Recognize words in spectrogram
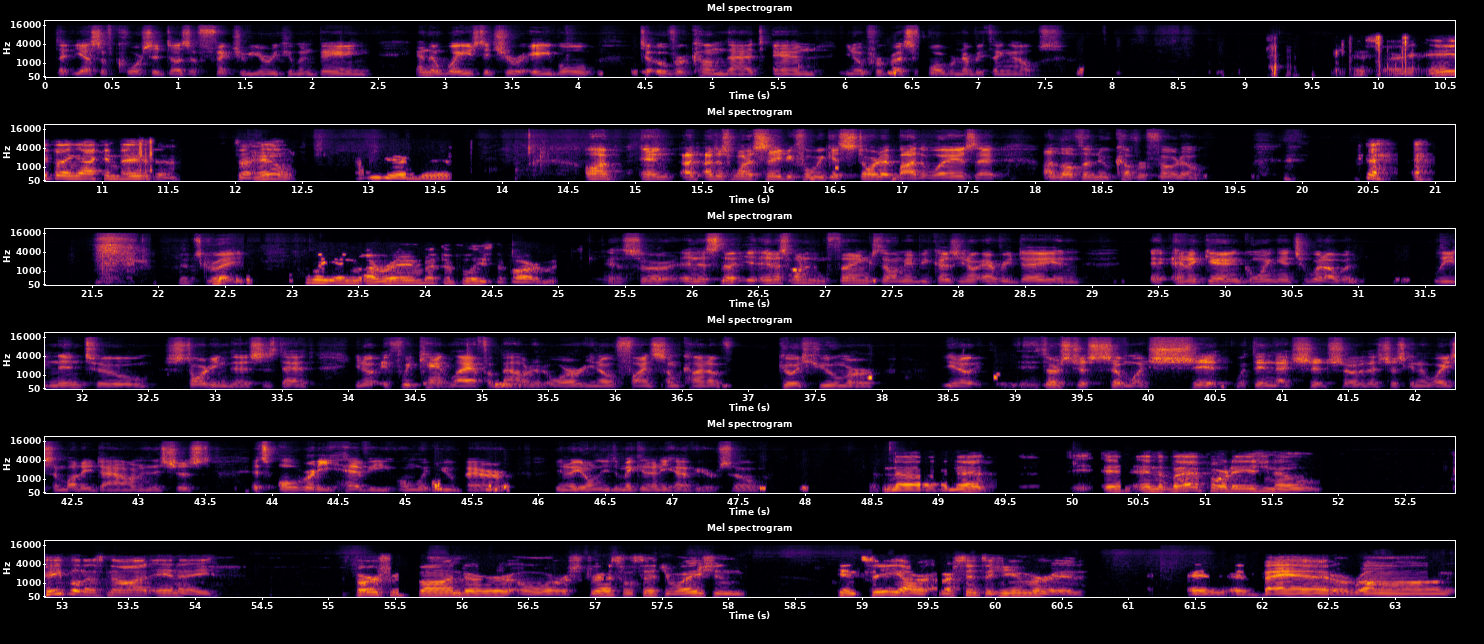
that yes of course it does affect you. You're a human being and the ways that you're able to overcome that and you know progress forward and everything else. Yes sir. Anything i can do to to help I'm good, dude. Oh, and I, I, just want to say before we get started, by the way, is that I love the new cover photo. it's great. In my room at the police department. Yes, sir. And it's the and it's one of them things, though. I mean, because you know, every day, and and again, going into what I was leading into starting this is that you know, if we can't laugh about it or you know, find some kind of good humor you know, there's just so much shit within that shit show that's just going to weigh somebody down, and it's just it's already heavy on what you bear. You know, you don't need to make it any heavier. So, no, and that, and, and the bad part is, you know, people that's not in a first responder or stressful situation can see our, our sense of humor as, as bad or wrong,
